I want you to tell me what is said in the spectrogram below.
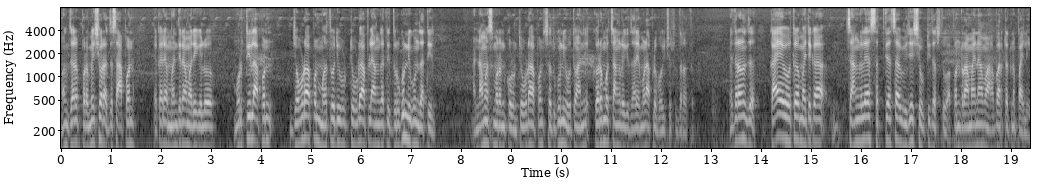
मग जर परमेश्वर जसं आपण एखाद्या मंदिरामध्ये गेलो मूर्तीला आपण जेवढं आपण महत्त्व देऊ तेवढं आपल्या अंगातले दुर्गुण निघून जातील. आणि नामस्मरण करून तेवढं आपण सद्गुणी होतो आणि कर्म चांगलं झाल्यामुळे आपलं भविष्य सुधारतं. मित्रांनो ज काय होतं माहिती आहे का? चांगल्या सत्याचा विजय शेवटीच असतो. आपण रामायणा महाभारतातनं पाहिले.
